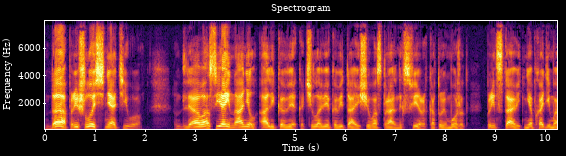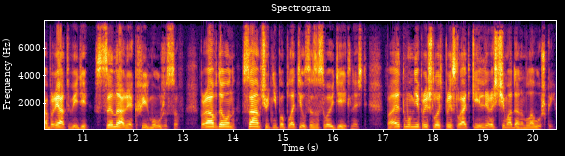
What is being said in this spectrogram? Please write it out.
Да, пришлось снять его. Для вас я и нанял Алика Века, человека, витающего в астральных сферах, который может представить необходимый обряд в виде сценария к фильму ужасов. Правда, он сам чуть не поплатился за свою деятельность, поэтому мне пришлось прислать киллера с чемоданом-ловушкой.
